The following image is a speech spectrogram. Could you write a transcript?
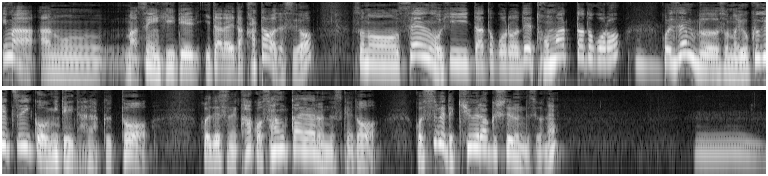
今、あの、まあ、線引いていただいた方はですよ、その線を引いたところで止まったところ、うん、これ全部その翌月以降見ていただくと、これですね、過去3回あるんですけど、これすべて急落してるんですよね。うん。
